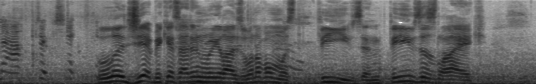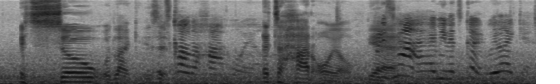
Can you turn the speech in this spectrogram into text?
the aftershave. Legit, because I didn't realize one of them was thieves, and thieves is like, it's so like, is It's it? called a hot oil. It's a hot oil. Yeah. But it's not. I mean, it's good. We like it.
